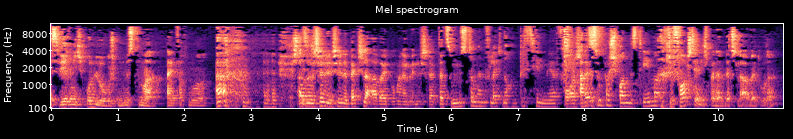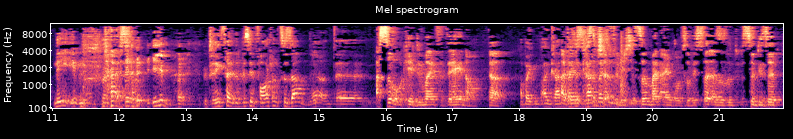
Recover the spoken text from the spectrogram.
es wäre nicht unlogisch und müsste man einfach nur. Also eine schöne, schöne Bachelorarbeit, wo man am Ende schreibt. Dazu müsste man vielleicht noch ein bisschen mehr forschen. Aber Aber es- super spannendes Thema. Du forschst ja nicht bei deiner Bachelorarbeit, oder? Nee, eben. Eben. Du trägst halt ein bisschen Forschung zusammen. Ne? Und, äh, Ach so, okay, du meinst, ja genau, ja. aber gerade Also das ist gerade Wissenschaft für mich, das ist so mein Eindruck, so wisst ihr, also so, das ist so diese,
